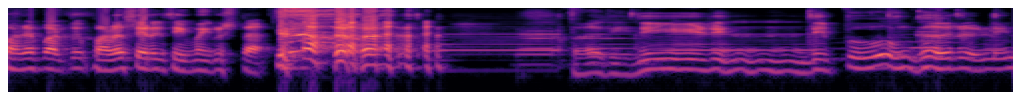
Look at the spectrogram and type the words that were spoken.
പഴയ പാട്ട് പഴയ സ്റ്റൈലൊക്കെ ചെയ്യുമ്പോൾ ഭയങ്കര ഇഷ്ടമാണ് പതിനേഴിന്റെ പൂങ്കരളിൽ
